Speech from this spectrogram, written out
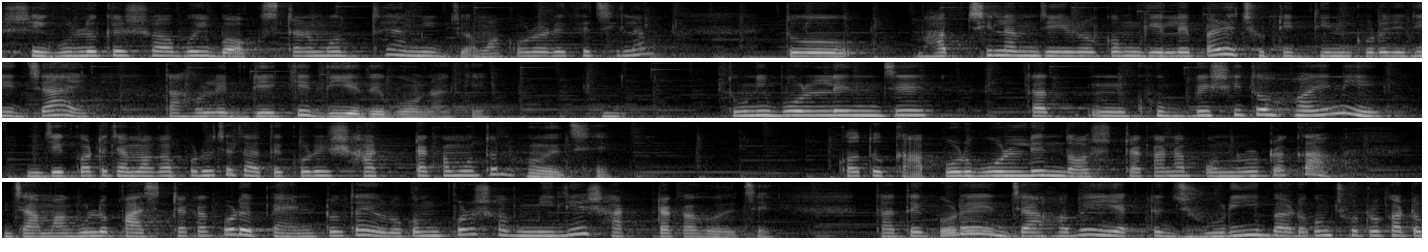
সেগুলোকে সব ওই বক্সটার মধ্যে আমি জমা করে রেখেছিলাম। তো ভাবছিলাম যে এরকম গেলে পারে ছুটির দিন করে যদি যায়, তাহলে ডেকে দিয়ে দেবো ওনাকে। উনি বললেন যে তা খুব বেশি তো হয়নি। যে কটা জামা কাপড় হচ্ছে তাতে করে ষাট টাকা মতন হয়েছে। কত কাপড় বললেন? দশ টাকা না পনেরো টাকা? জামাগুলো পাঁচ টাকা করে, প্যান্টও তাই ওরকম করে সব মিলিয়ে ষাট টাকা হয়েছে। তাতে করে যা হবে এই একটা ঝুড়ি বা এরকম ছোটোখাটো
